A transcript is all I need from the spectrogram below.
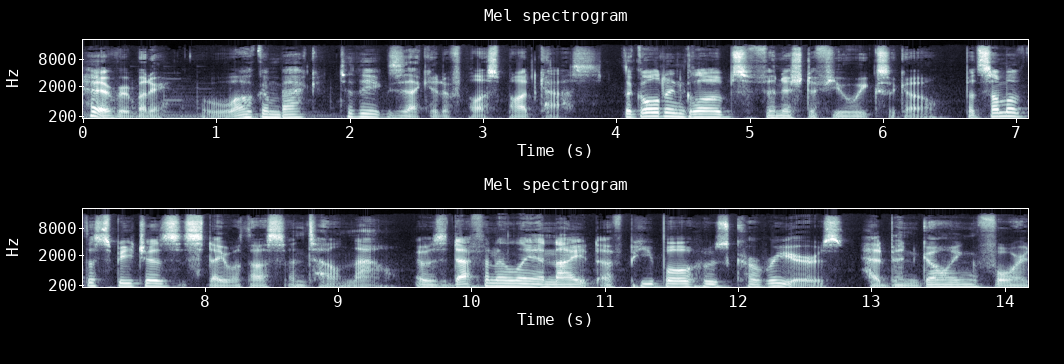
Hey, everybody. Welcome back to the Executive Plus podcast. The Golden Globes finished a few weeks ago, but some of the speeches stay with us until now. It was definitely a night of people whose careers had been going for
